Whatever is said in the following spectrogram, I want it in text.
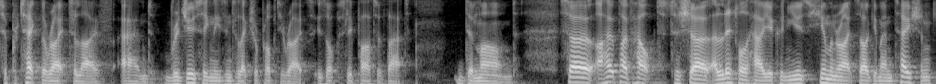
to protect the right to life, and reducing these intellectual property rights is obviously part of that demand. So I hope I've helped to show a little how you can use human rights argumentation.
